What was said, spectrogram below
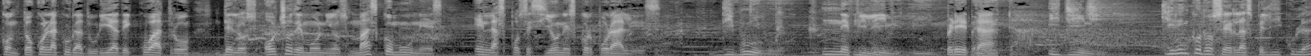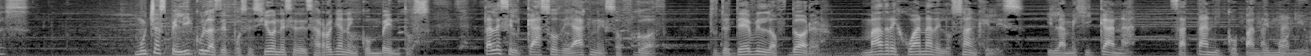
contó con la curaduría de cuatro de los ocho demonios más comunes en las posesiones corporales: Dibuk, Nefilim, Preta y Jin. ¿Quieren conocer las películas? Muchas películas de posesiones se desarrollan en conventos. Tal es el caso de Agnes of God, To the Devil of Daughter, Madre Juana de los Ángeles, y la mexicana Satánico Pandemonium.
